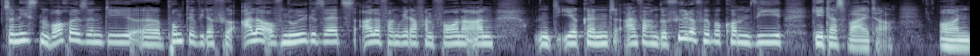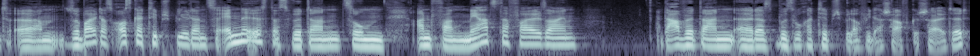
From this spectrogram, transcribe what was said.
Zur nächsten Woche sind die äh, Punkte wieder für alle auf Null gesetzt. Alle fangen wieder von vorne an und ihr könnt einfach ein Gefühl dafür bekommen, wie geht das weiter. Und ähm, sobald das Oscar-Tippspiel dann zu Ende ist, das wird dann zum Anfang März der Fall sein, da wird dann äh, das Besucher-Tippspiel auch wieder scharf geschaltet.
